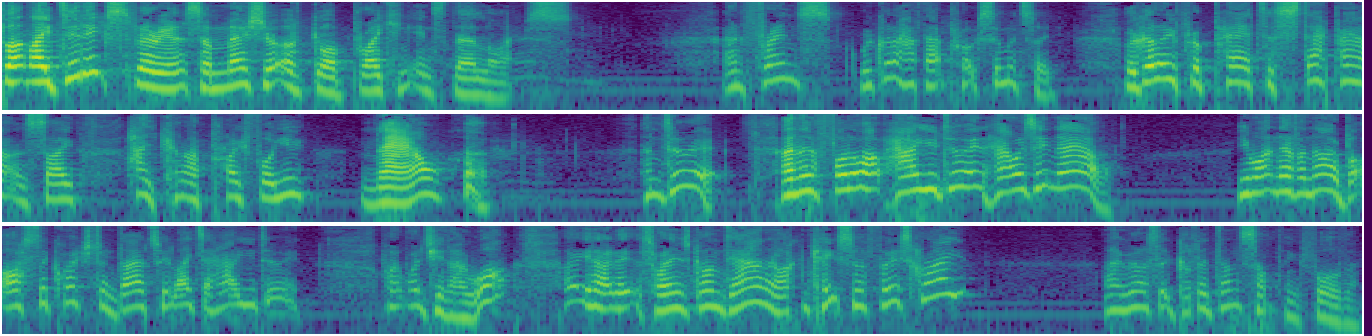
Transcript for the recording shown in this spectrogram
But they did experience a measure of God breaking into their lives. And friends, we've got to have that proximity. We've got to be prepared to step out and say, hey, can I pray for you now? and do it. And then follow up. How are you doing? How is it now? You might never know, but ask the question day or two later, how are you doing? Well do you know what? Uh, you know, The swelling's gone down and I can keep some food. It's great. I realised that God had done something for them.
